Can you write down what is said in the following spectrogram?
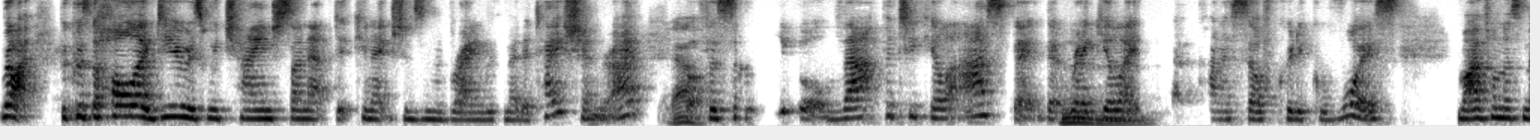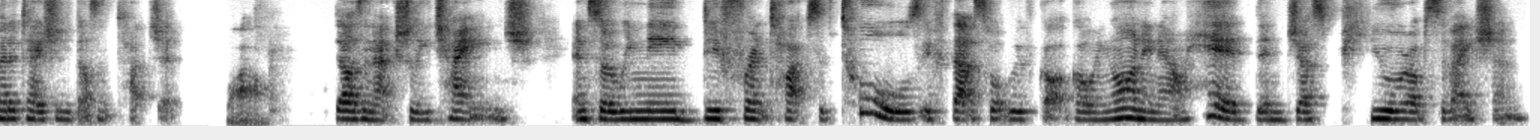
Right because the whole idea is we change synaptic connections in the brain with meditation right? Yeah. but for some people that particular aspect that mm. regulates that kind of self-critical voice mindfulness meditation doesn't touch it. Wow. Doesn't actually change. And so we need different types of tools if that's what we've got going on in our head than just pure observation.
